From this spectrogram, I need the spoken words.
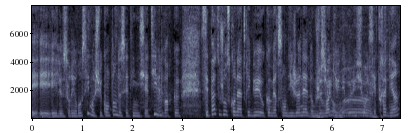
Et, et- et le sourire aussi. Moi, je suis contente de cette initiative et de voir que c'est pas toujours ce qu'on a attribué aux commerçants dijonnais. Donc, Bien je vois qu'il y a une ouais, évolution et c'est très bien.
